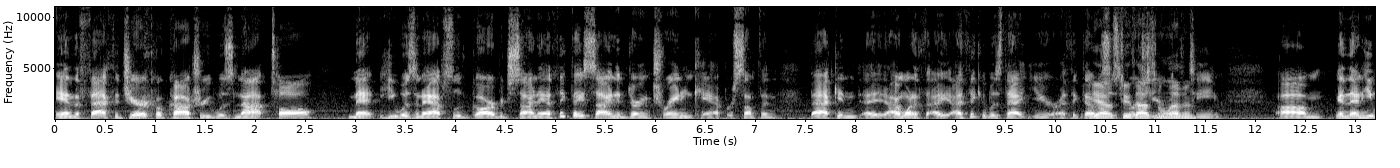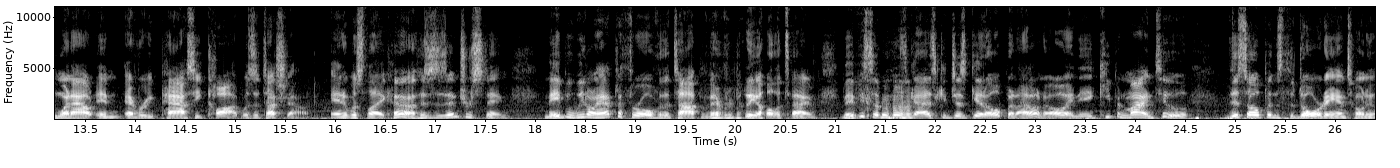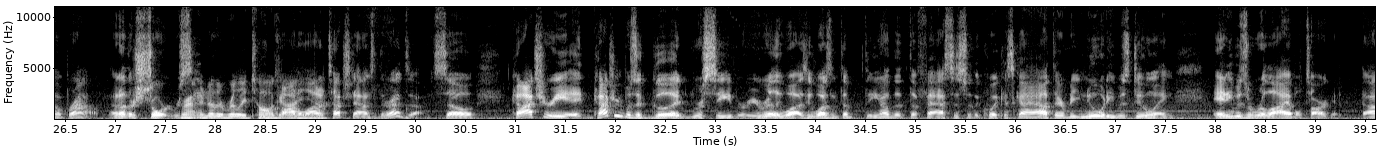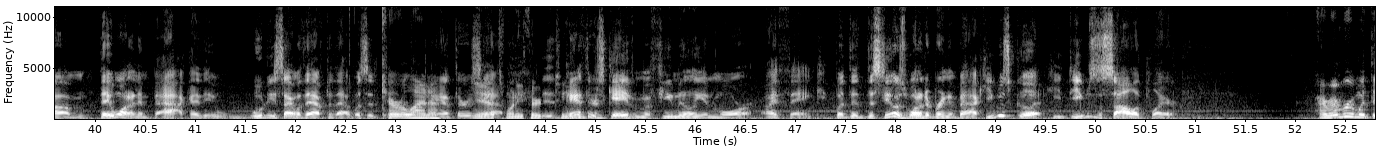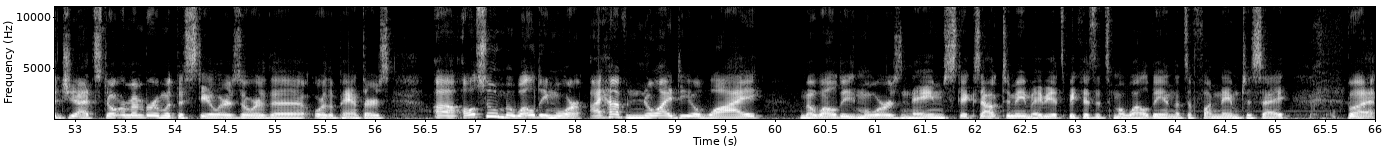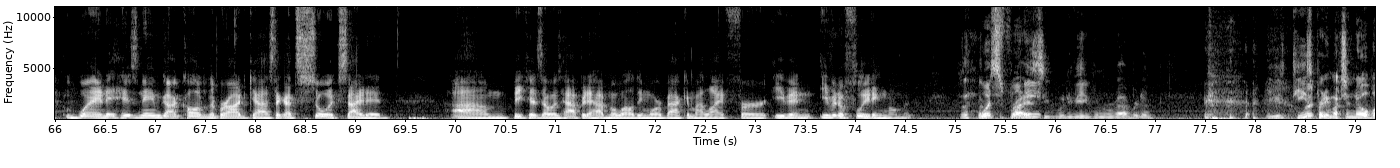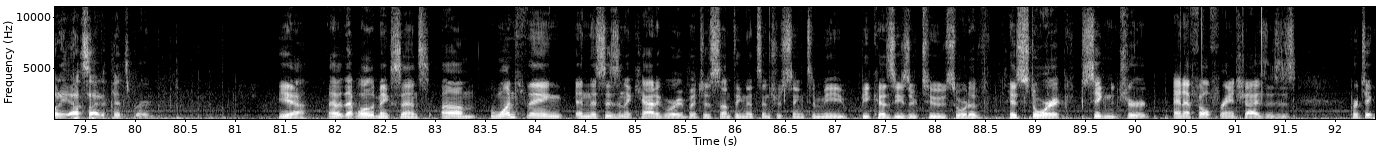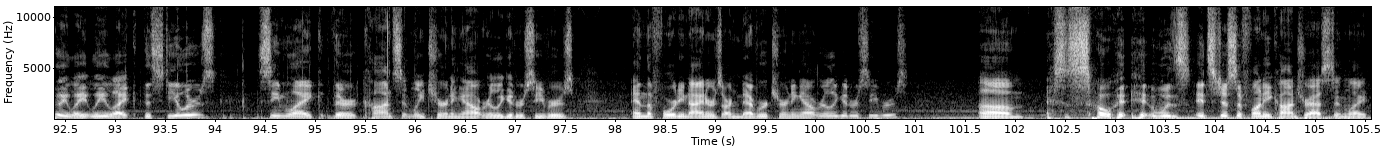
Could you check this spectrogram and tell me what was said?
And the fact that Jericho Cotchery was not tall meant he was an absolute garbage signing. I think they signed him during training camp or something back in. I, I want to. Th- I, I think it was that year. I think that Yeah, was it was his first year with the team. Um, and then he went out and every pass he caught was a touchdown. And it was like, huh, this is interesting. Maybe we don't have to throw over the top of everybody all the time. Maybe some of these guys could just get open. I don't know. And, and keep in mind too, this opens the door to Antonio Brown, another short receiver, right, another really tall who guy. caught a lot yeah. of touchdowns in the red zone. So Cotchery, Cotchery was a good receiver. He really was. He wasn't the you know the, the fastest or the quickest guy out there, but he knew what he was doing, and he was a reliable target. Um, they wanted him back. I who did he sign with after that? Was it the Carolina. Panthers? Yeah, 2013. Panthers gave him a few million more, I think, but the, the Steelers wanted to bring him back. He was good. He he was a solid player. I remember him with the Jets. Don't remember him with the Steelers or the or the Panthers. Uh, also, Mewelde Moore. I have no idea why Mewelde Moore's name sticks out to me. Maybe it's because it's Mewelde and that's a fun name to say. But when his name got called in the broadcast, I got so excited um, because I was happy to have Mewelde Moore back in my life for even even a fleeting moment. What's surprised funny- he would have even remembered him. he's he's pretty much a nobody outside of Pittsburgh. Yeah, that, well, it makes sense. Um, one thing, and this isn't a category, but just something that's interesting to me because these are two sort of historic signature NFL franchises, is particularly lately, like the Steelers seem like they're constantly churning out really good receivers, and the 49ers are never churning out really good receivers. Um, so it, it was, it's just a funny contrast in like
